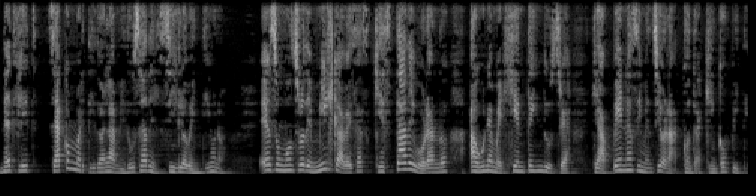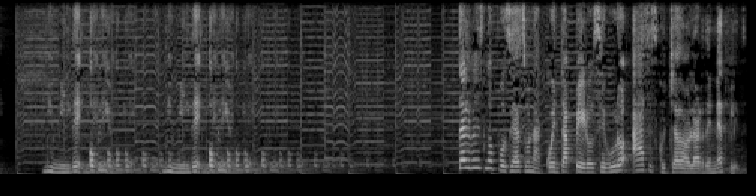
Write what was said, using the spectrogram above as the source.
Netflix se ha convertido en la medusa del siglo XXI. Es un monstruo de mil cabezas que está devorando a una emergente industria que apenas dimensiona contra quién compite. Mi humilde opinión. Mi humilde opinión. Tal vez no poseas una cuenta, pero seguro has escuchado hablar de Netflix.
